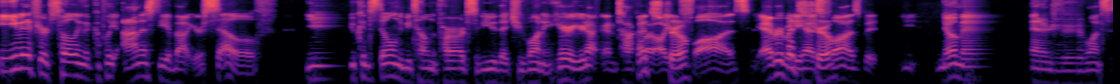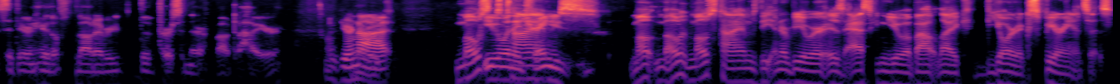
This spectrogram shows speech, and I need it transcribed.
even if you're telling the complete honesty about yourself you, you can still only be telling the parts of you that you want to hear you're not going to talk about all your flaws everybody That's has true. flaws but you, no manager wants to sit there and hear the about every the person they're about to hire You're Like, not. Most even when they train you. times mo- mo- most times the interviewer is asking you about like your experiences.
